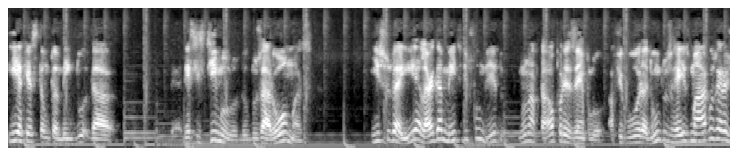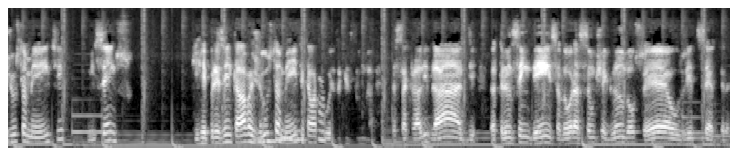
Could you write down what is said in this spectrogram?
E a questão também do, da, desse estímulo do, dos aromas, isso daí é largamente difundido. No Natal, por exemplo, a figura de um dos reis magos era justamente o incenso, que representava justamente aquela coisa, a questão da, da sacralidade, da transcendência, da oração chegando aos céus, etc.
